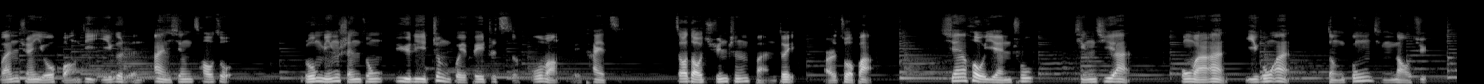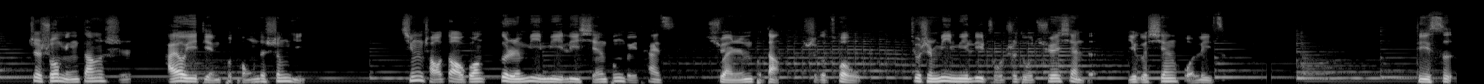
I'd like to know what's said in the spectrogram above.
完全由皇帝一个人暗箱操作。如明神宗欲立郑贵妃之子福王为太子，遭到群臣反对而作罢，先后演出停机案、红丸案、移宫案等宫廷闹剧。这说明当时。还有一点不同的声音：清朝道光个人秘密立咸丰为太子，选人不当是个错误，就是秘密立储制度缺陷的一个鲜活例子。第四，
